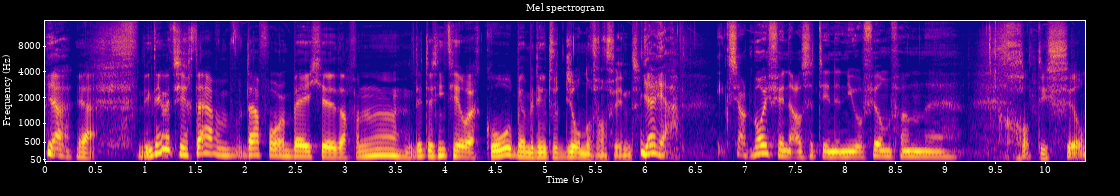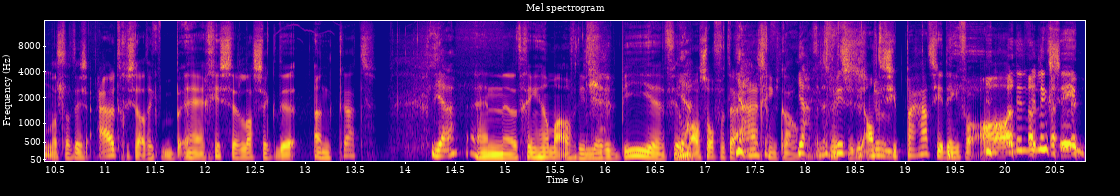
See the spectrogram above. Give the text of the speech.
ja. ja. Ik denk dat hij zich daar, daarvoor een beetje dacht van... "Hmm, dit is niet heel erg cool. Ik ben benieuwd wat John ervan vindt. ja, ja. Ik zou het mooi vinden als het in de nieuwe film van... eh, God, die film, dat, dat is uitgesteld. Ik, eh, gisteren las ik de Uncut. Ja, En eh, dat ging helemaal over die Let It Be eh, film. Alsof het eraan ging komen. ja, dat ze die anticipatie. denk je van, oh, dit wil ik zien.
